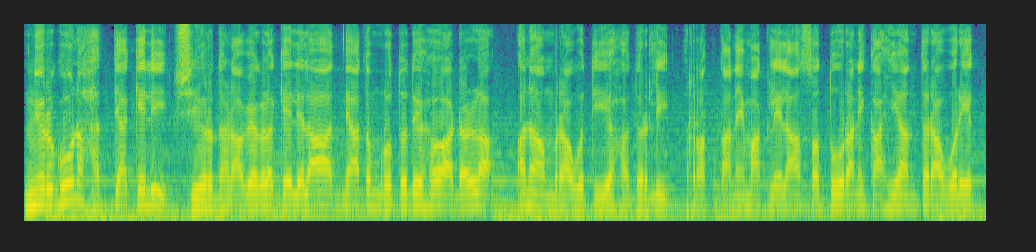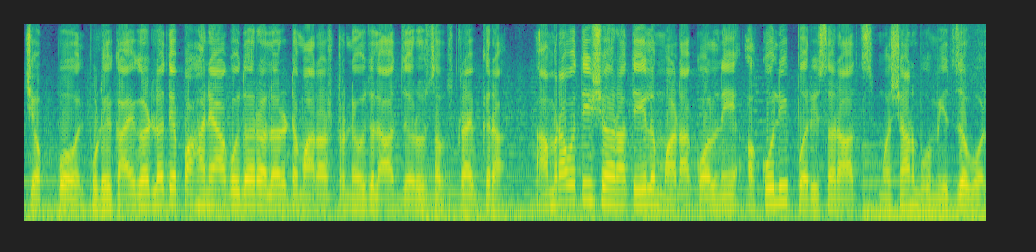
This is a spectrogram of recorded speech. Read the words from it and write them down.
निर्गुण हत्या केली. शिरधडा वेगळं केलेला अज्ञात मृतदेह आढळला अन अमरावती हादरली. रक्ताने माखलेला सतूर आणि काही अंतरावर एक चप्पल. पुढे काय घडलं ते पाहण्या अगोदर अलर्ट महाराष्ट्र न्यूजला जरूर सबस्क्राईब करा. अमरावती शहरातील माडा कॉलनी अकोली परिसरात स्मशानभूमीजवळ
